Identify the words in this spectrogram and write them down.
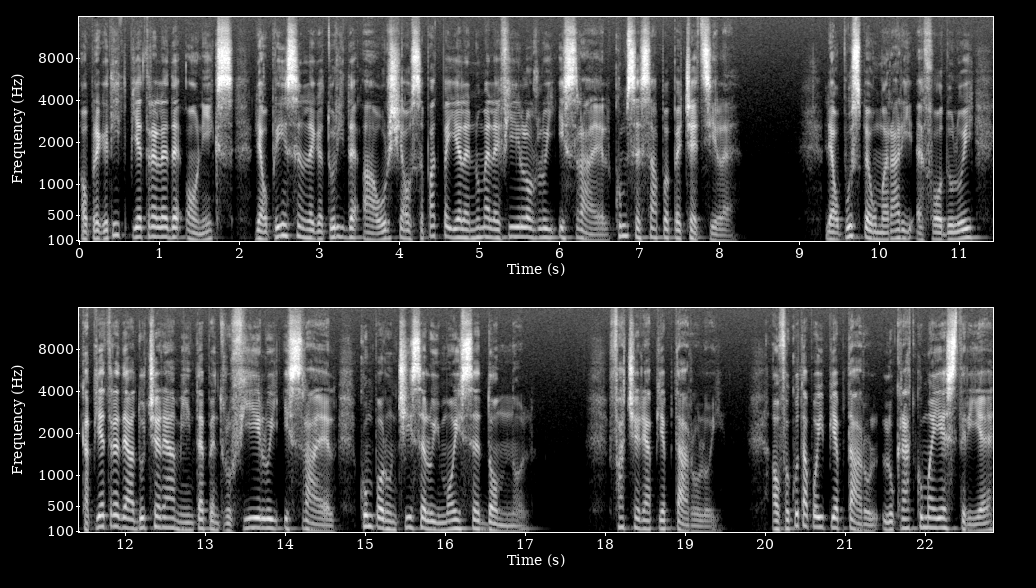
Au pregătit pietrele de onix, le-au prins în legături de aur și au săpat pe ele numele fiilor lui Israel, cum se sapă pe cețile. Le-au pus pe umărarii efodului ca pietre de aducere aminte pentru fiii lui Israel, cum poruncise lui Moise Domnul. Facerea pieptarului – au făcut apoi pieptarul, lucrat cu măiestrie,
